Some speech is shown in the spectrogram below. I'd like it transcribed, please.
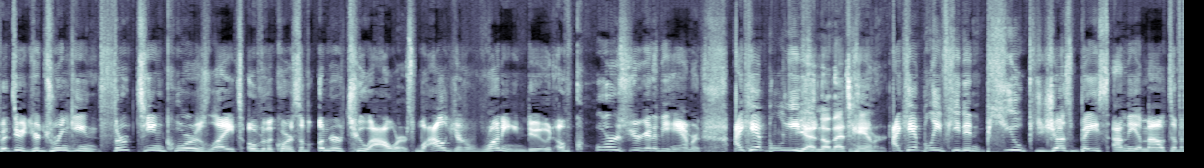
But dude, you're drinking 13 Coors Lights over the course of under two hours while you're running, dude. Of course you're going to be hammered. I can't believe. Yeah, he- no, that's hammered. I can't believe he didn't puke just based on the amount of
